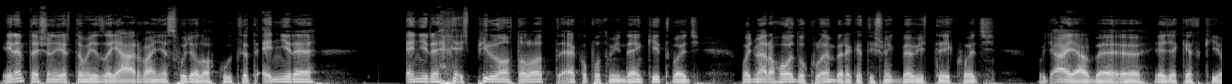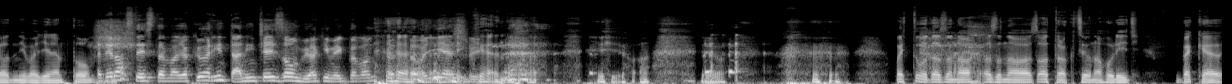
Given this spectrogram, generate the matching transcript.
én nem teljesen értem, hogy ez a járvány, ez hogy alakult, tehát ennyire ennyire egy pillanat alatt elkapott mindenkit, vagy, vagy már a haldokló embereket is még bevitték, hogy, hogy álljál be ö, jegyeket kiadni, vagy én nem tudom. Hát én azt néztem, hogy a körhintán nincs egy zombi, aki még be van kötve, vagy ilyesmi. Igen. jó, jó. vagy tudod, azon, a, azon az attrakción, ahol így be kell,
